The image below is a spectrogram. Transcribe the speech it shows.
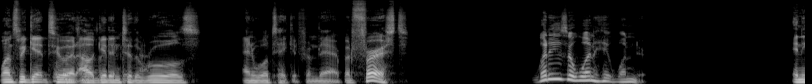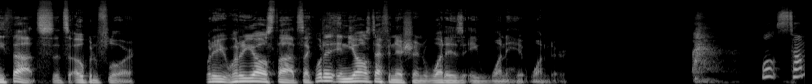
once we get to Well, it, I'll get into the time. rules and we'll take it from there. But first, what is a one hit wonder? Any thoughts? It's open floor. What are you, what are y'all's thoughts? Like what is, in y'all's definition, what is a one hit wonder? Well, some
